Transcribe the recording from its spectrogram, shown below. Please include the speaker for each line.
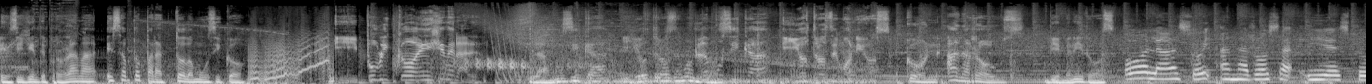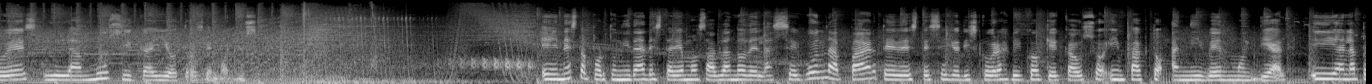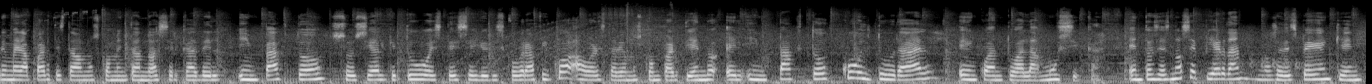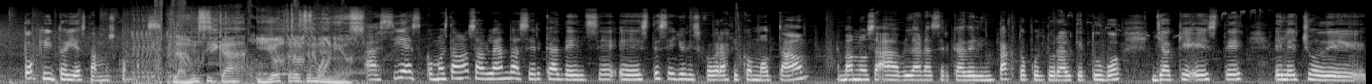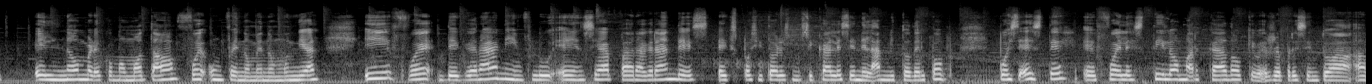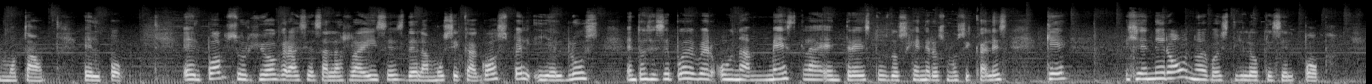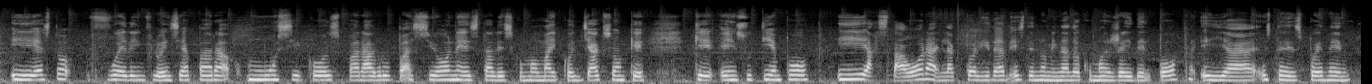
Speaker 1: El siguiente programa es apto para todo músico y público en general. La música y otros demonios. La música y otros demonios con Ana Rose. Bienvenidos.
Speaker 2: Hola, soy Ana Rosa y esto es La música y otros demonios. En esta oportunidad estaremos hablando de la segunda parte de este sello discográfico que causó impacto a nivel mundial. Y en la primera parte estábamos comentando acerca del impacto social que tuvo este sello discográfico. Ahora estaremos compartiendo el impacto cultural en cuanto a la música. Entonces no se pierdan, no se despeguen, que poquito ya estamos con
Speaker 1: La música y otros demonios.
Speaker 2: Así es, como estamos hablando acerca de este sello discográfico Motown, vamos a hablar acerca del impacto cultural que tuvo, ya que este, el hecho de el nombre como Motown fue un fenómeno mundial y fue de gran influencia para grandes expositores musicales en el ámbito del pop, pues este eh, fue el estilo marcado que representó a, Motown, el pop. El pop surgió gracias a las raíces de la música gospel y el blues, entonces se puede ver una mezcla entre estos dos géneros musicales que generó un nuevo estilo que es el pop y esto fue de influencia para músicos, para agrupaciones tales como Michael Jackson, que, que en su tiempo y hasta ahora en la actualidad es denominado como el rey del pop. Y ya ustedes pueden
